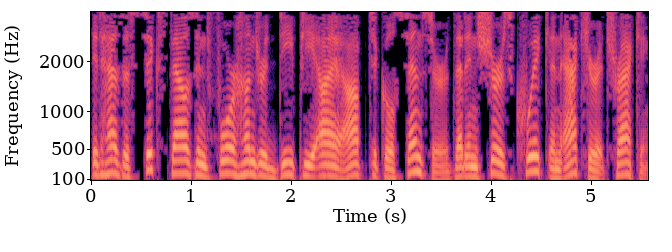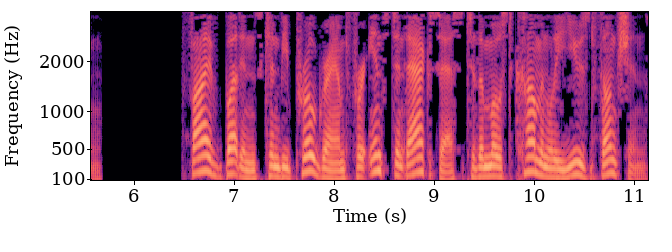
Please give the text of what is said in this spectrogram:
It has a 6400 dpi optical sensor that ensures quick and accurate tracking. Five buttons can be programmed for instant access to the most commonly used functions.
